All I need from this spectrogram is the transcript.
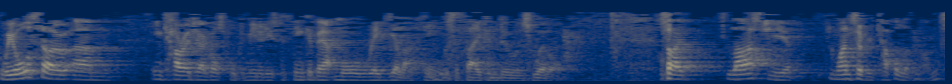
we also um, encourage our gospel communities to think about more regular things that they can do as well. So last year, once every couple of months,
